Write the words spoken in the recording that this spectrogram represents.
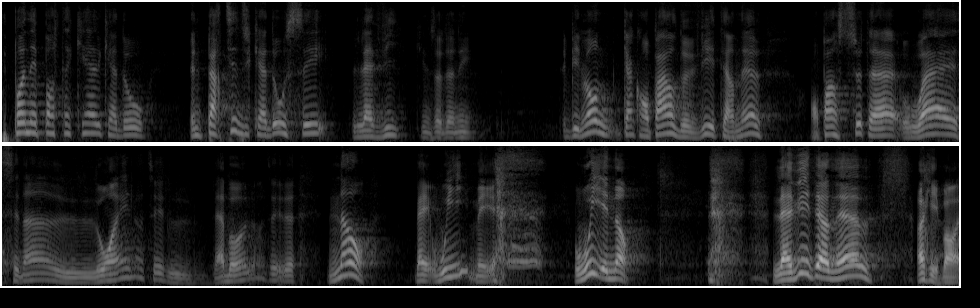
c'est pas n'importe quel cadeau. Une partie du cadeau, c'est la vie qu'il nous a donnée. Et puis le monde, quand on parle de vie éternelle, on pense tout de suite à ouais, c'est dans loin, là, là-bas. Là, non. Ben oui, mais oui et non. la vie éternelle, OK, bon,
